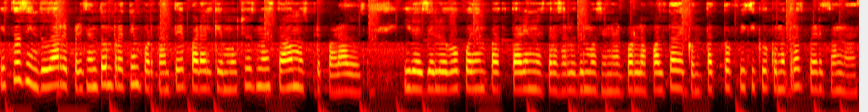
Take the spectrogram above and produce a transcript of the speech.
Esto sin duda representa un reto importante para el que muchos no estábamos preparados y desde luego puede impactar en nuestra salud emocional por la falta de contacto físico con otras personas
